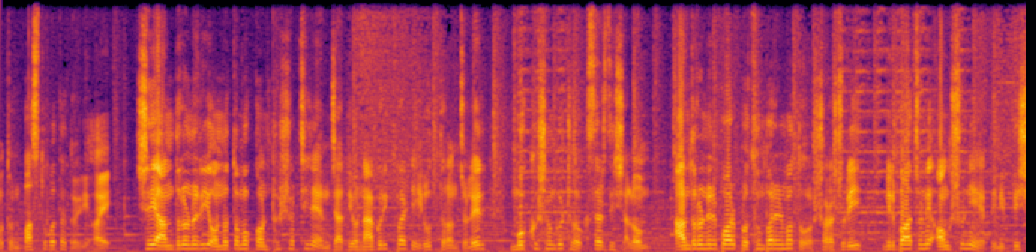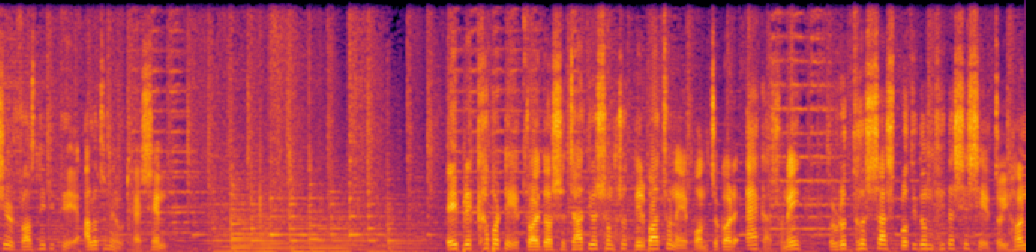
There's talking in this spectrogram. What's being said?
নতুন বাস্তবতা তৈরি হয়। সেই আন্দোলনেরই অন্যতম কণ্ঠস্বর ছিলেন জাতীয় নাগরিক পার্টির উত্তরাঞ্চলের মুখ্য সংগঠক সার্জিস আলম আন্দোলনের পর প্রথমবারের মতো সরাসরি নির্বাচনে অংশ নিয়ে তিনি দেশের রাজনীতিতে আলোচনায় উঠে আসেন। এই প্রেক্ষাপটে ত্রয়োদশ জাতীয় সংসদ নির্বাচনে পঞ্চগড় এক আসনে রুদ্ধশ্বাস প্রতিদ্বন্দ্বিতা শেষে জয়ী হন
